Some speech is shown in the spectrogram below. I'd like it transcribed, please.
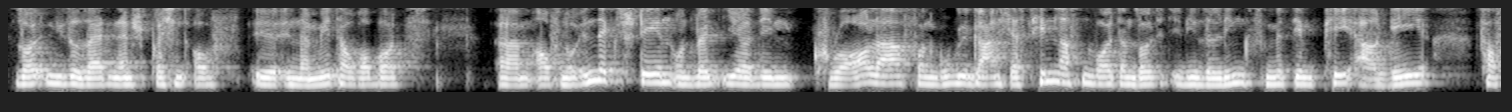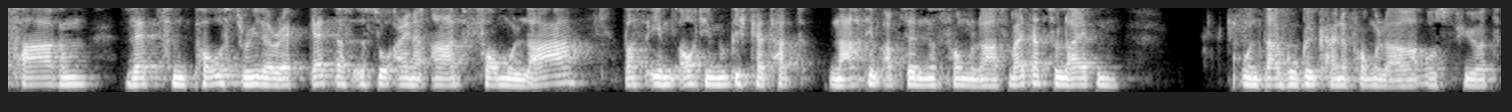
sollten diese Seiten entsprechend auf äh, in der Meta-Robots ähm, auf No-Index stehen und wenn ihr den Crawler von Google gar nicht erst hinlassen wollt, dann solltet ihr diese Links mit dem PRG-Verfahren setzen, Post Redirect Get. Das ist so eine Art Formular, was eben auch die Möglichkeit hat, nach dem Absenden des Formulars weiterzuleiten. Und da Google keine Formulare ausführt,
